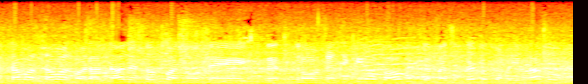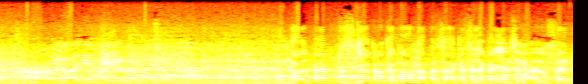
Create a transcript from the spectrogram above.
estaba, estaba el barandal, entonces cuando se dentro, sentí que iba para abajo, que me sujeto con mi brazo, ah. pero alguien me llegó y me dio un... ¿Un golpe? Pues yo creo que fue una persona que se le cayó encima de usted.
